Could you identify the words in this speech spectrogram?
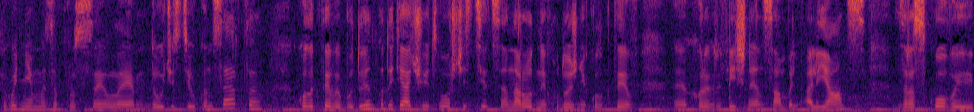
Сьогодні ми запросили до участі у концерту колективи будинку дитячої творчості. Це народний художній колектив, е, хореографічний ансамбль Альянс, зразковий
